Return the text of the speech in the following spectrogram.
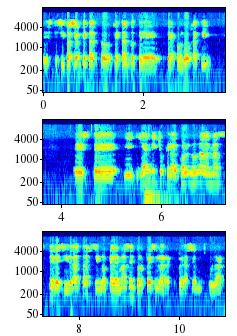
este, situación que tanto, que tanto te, te acongoja a ti, este, y, han dicho que el alcohol no nada más te deshidrata, sino que además entorpece la recuperación muscular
